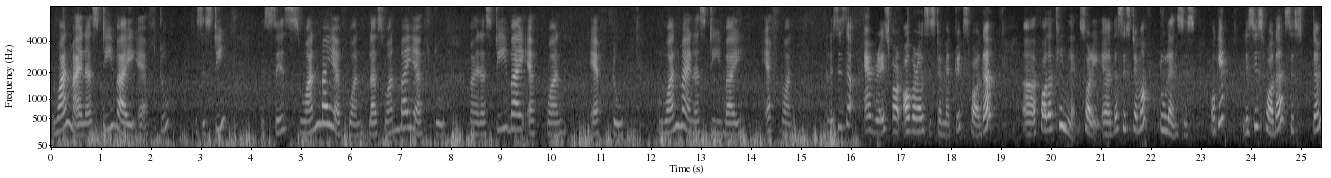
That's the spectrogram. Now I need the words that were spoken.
1 minus t by f2 this is t. This is 1 by f1 plus 1 by f2 minus t by f1 f2 1 minus t by f1 and this is the average or overall system matrix for the uh, for the thin lens. Sorry uh, the system of two lenses. Okay? This is for the system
